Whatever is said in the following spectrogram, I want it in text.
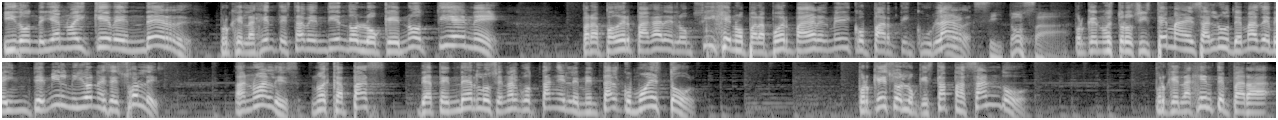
Y donde ya no hay que vender, porque la gente está vendiendo lo que no tiene para poder pagar el oxígeno, para poder pagar el médico particular. Exitosa. Porque nuestro sistema de salud de más de 20 mil millones de soles anuales no es capaz de atenderlos en algo tan elemental como esto. Porque eso es lo que está pasando. Porque la gente para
